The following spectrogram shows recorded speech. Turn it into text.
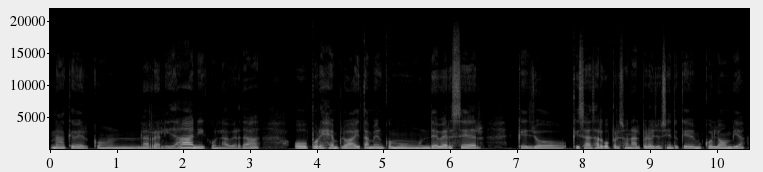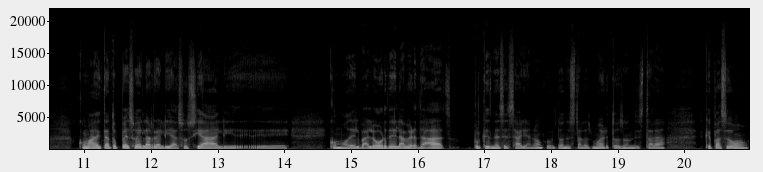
nada que ver con la realidad ni con la verdad. O, por ejemplo, hay también como un deber ser que yo, quizás algo personal, pero yo siento que en Colombia, como hay tanto peso de la realidad social y como del valor de la verdad, porque es necesaria, ¿no? ¿Dónde están los muertos? ¿Dónde está la... qué pasó?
